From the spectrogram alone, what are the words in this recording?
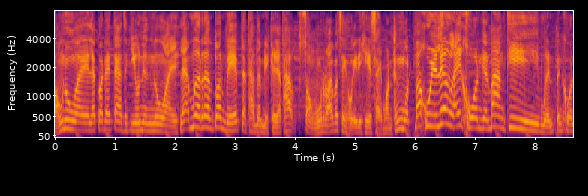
2 หน่วย แล้วก็ได้แต้มสกิล1หน่วย และเมื่อเริ่มต้นเวฟจะทำดาเมจกายภาพ 200%ของ ADK ใส่มอนทั้งหมด มาคุยเรื่องไลโคนกันบ้างที่เหมือนเป็นคน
